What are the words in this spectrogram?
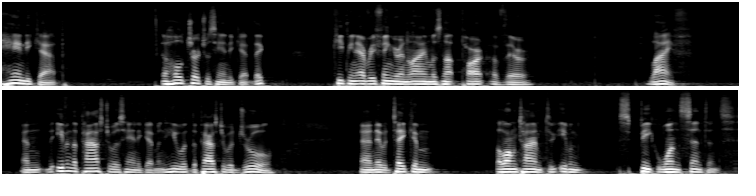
handicap. The whole church was handicapped. They, keeping every finger in line was not part of their life. And the, even the pastor was handicapped, and he would, the pastor would drool. And it would take him a long time to even speak one sentence.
